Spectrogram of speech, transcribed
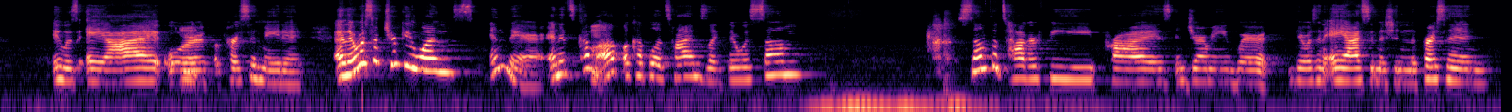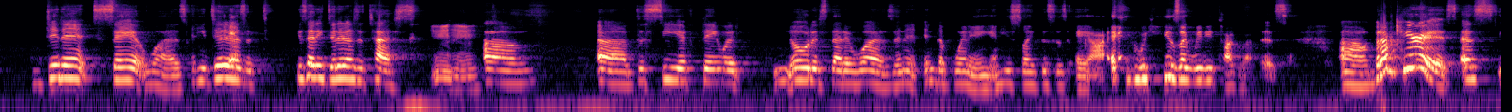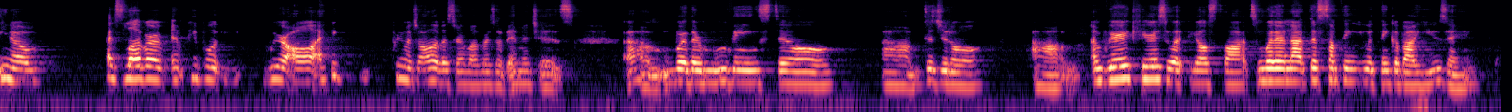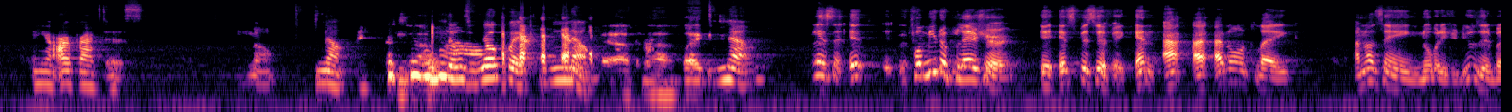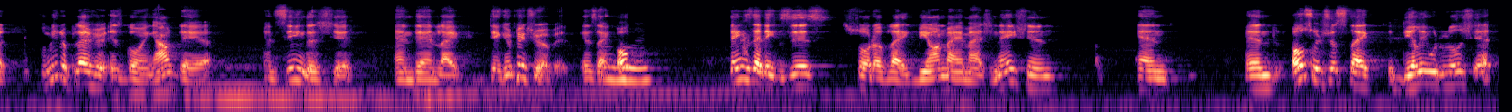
it was AI or if a person made it. And there were some tricky ones in there, and it's come up a couple of times. Like there was some some photography prize in Germany where there was an AI submission, and the person didn't say it was, and he did it as a he said he did it as a test hmm um, uh, to see if they would noticed that it was, and it ended up winning. And he's like, "This is AI." he's like, "We need to talk about this." Um, but I'm curious, as you know, as lover and people, we're all. I think pretty much all of us are lovers of images, um, whether moving, still, um, digital. Um, I'm very curious what y'all's thoughts and whether or not that's something you would think about using in your art practice. No. No. it was real quick. No. Yeah, yeah, like No. Listen, it, it- for me the pleasure it, it's specific, and I, I I don't like. I'm not saying nobody should use it, but for me the pleasure is going out there and seeing this shit, and then like taking a picture of it. It's like oh, Mhm. things that exist sort of like beyond my imagination, and and also just like dealing with real shit.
